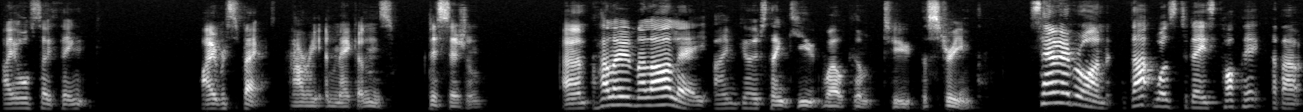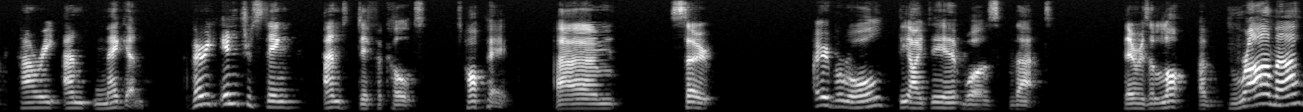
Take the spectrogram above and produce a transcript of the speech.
I also think I respect Harry and Meghan's decision. Um, hello, Malale. I'm good, thank you. Welcome to the stream. So, everyone, that was today's topic about Harry and Meghan. A very interesting and difficult topic. Um, so, overall, the idea was that there is a lot of drama.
